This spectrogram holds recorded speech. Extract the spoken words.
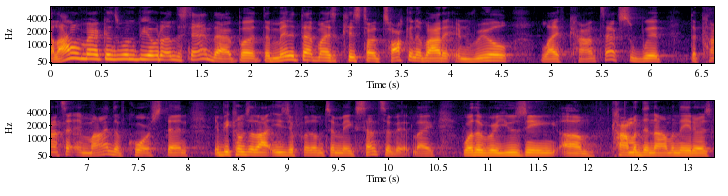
A lot of Americans wouldn't be able to understand that. But the minute that my kids start talking about it in real life context with the content in mind, of course, then it becomes a lot easier for them to make sense of it. Like whether we're using um, common denominators,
